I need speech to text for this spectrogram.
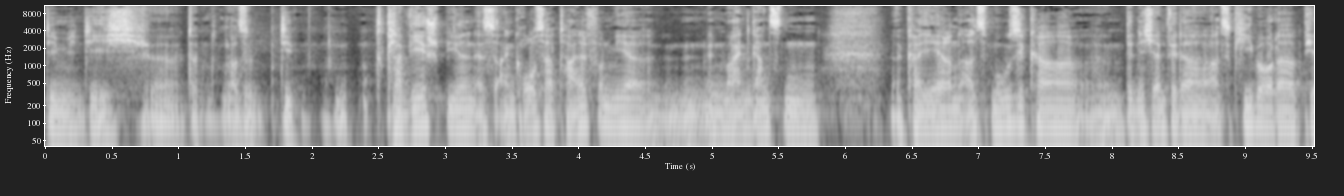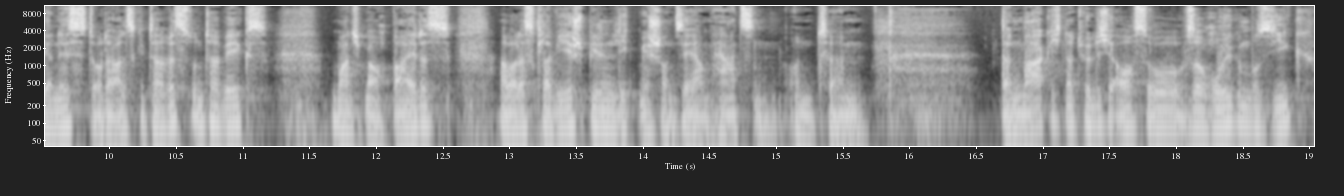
die, die ich, äh, also die Klavierspielen ist ein großer Teil von mir. In meinen ganzen Karrieren als Musiker äh, bin ich entweder als Keyboarder, Pianist oder als Gitarrist unterwegs, manchmal auch beides. Aber das Klavierspielen liegt mir schon sehr am Herzen. Und ähm, dann mag ich natürlich auch so, so ruhige Musik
